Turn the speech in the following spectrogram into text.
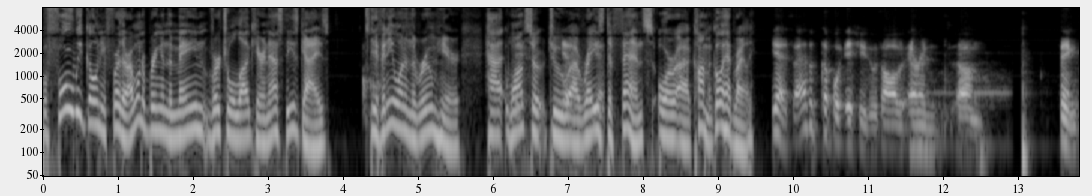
before we go any further, I want to bring in the main virtual lug here and ask these guys if anyone in the room here ha- wants to to Yeah, uh, raise yeah. defense or uh, comment. Go ahead, Riley. Yes, I have a couple issues with all of Aaron's um, things.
